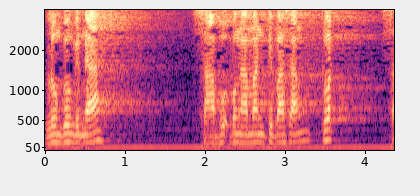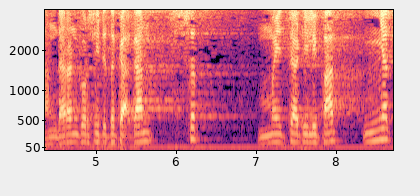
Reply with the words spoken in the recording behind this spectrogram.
lunggung genah, sabuk pengaman dipasang, klek, sandaran kursi ditegakkan, set, meja dilipat, nyet,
